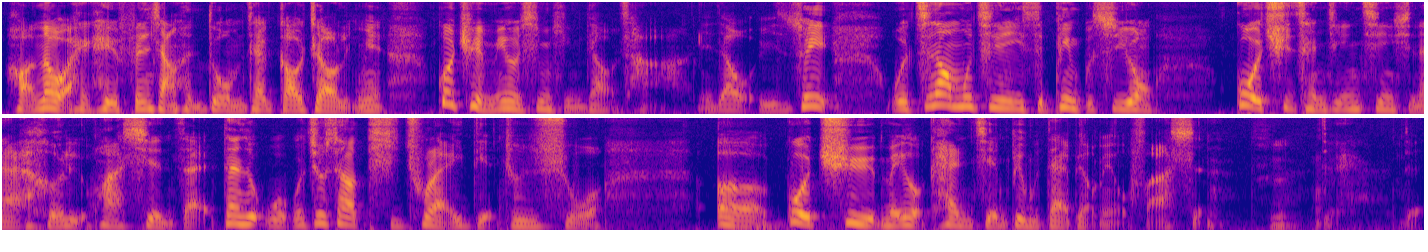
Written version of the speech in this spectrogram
好，那我还可以分享很多我们在高教里面过去也没有性平调查，你知道我意思。所以我知道目前的意思并不是用。过去曾经进行来合理化现在，但是我我就是要提出来一点，就是说，呃，过去没有看见，并不代表没有发生。是。对。对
